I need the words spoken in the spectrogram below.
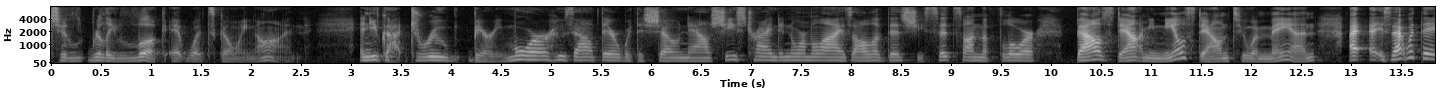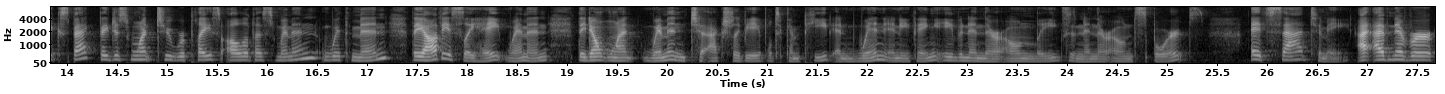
to really look at what's going on. And you've got Drew Barrymore, who's out there with the show now. She's trying to normalize all of this. She sits on the floor, bows down, I mean, kneels down to a man. I, is that what they expect? They just want to replace all of us women with men? They obviously hate women. They don't want women to actually be able to compete and win anything, even in their own leagues and in their own sports. It's sad to me. I, I've never,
